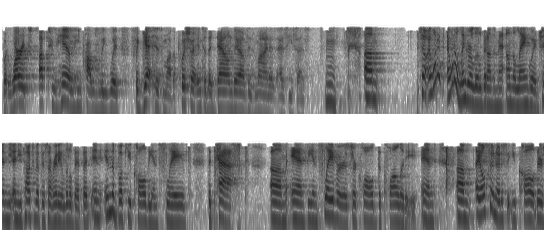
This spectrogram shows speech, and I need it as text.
But were it up to him, he probably would forget his mother, push her into the down there of his mind, as, as he says. Mm. Um, so I want to I want to linger a little bit on the on the language, and and you talked about this already a little bit, but in in the book you call the enslaved the tasked, um, and the enslavers are called the quality. And um, I also noticed that you call there's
